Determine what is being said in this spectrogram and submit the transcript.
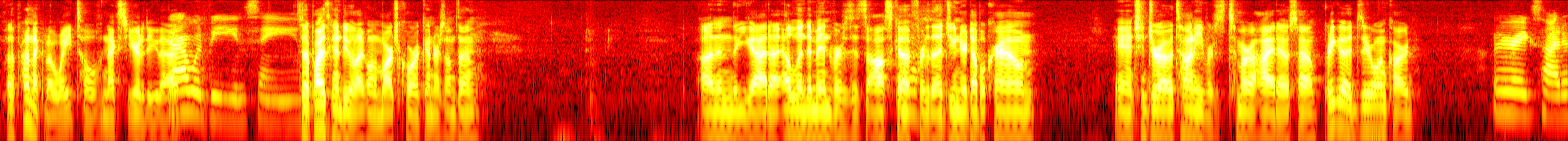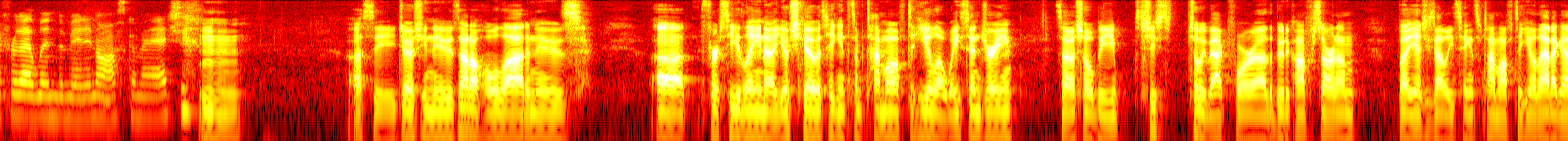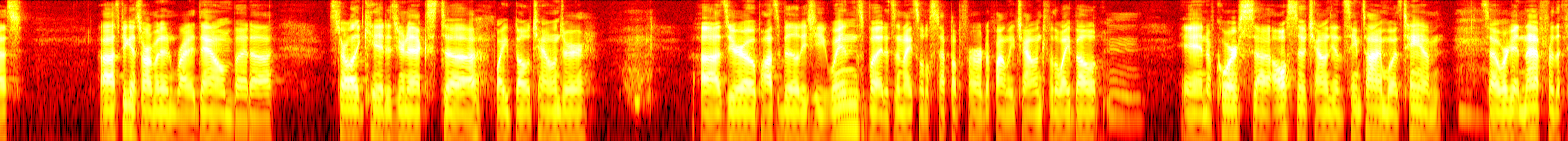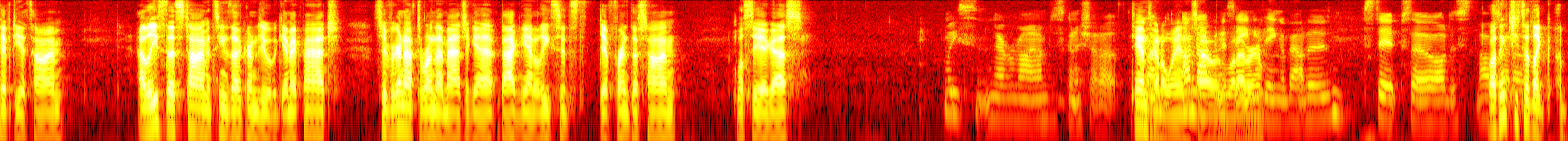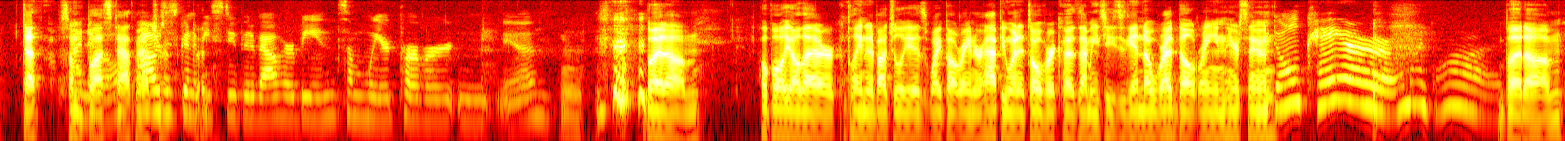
They're probably not going to wait till next year to do that. That would be insane. So they're probably going to do it like on the March Korakuen or something. Uh, then you got uh, El Lindaman versus Asuka for the Junior Double Crown. And Shinjiro Otani versus Tamura Hayato. So pretty good zero one card. Very excited for that Lindaman and Asuka match. Mm-hmm. Let's see. Joshi news. Not a whole lot of news. Uh, lane, uh, Yoshiko is taking some time off to heal a waist injury. So she'll be she's she'll be back for uh, the Budokan for Stardom. But yeah, she's at least taking some time off to heal that, I guess. Uh, speaking of Stardom, I didn't write it down, but uh, Starlight Kid is your next uh, white belt challenger. Uh, zero possibility she wins, but it's a nice little step up for her to finally challenge for the white belt. And of course, uh, also challenging at the same time was Tam. So we're getting that for the 50th time. At least this time, it seems like they're going to do a gimmick match. So if you're going to have to run that match again, back again, at least it's different this time. We'll see, I guess. Least, never mind. I'm just gonna shut up. Tam's I'm gonna win, I'm so not gonna whatever. Say anything about a stip, so I'll just. I'll Well, I think she up. said like a death, some blast death match. I was just gonna but, be stupid about her being some weird pervert, and yeah. but um, hope all y'all that are complaining about Giulia's white belt reign are happy when it's over because that means she's getting a red belt reign here soon. Don't care. Oh my god. But um,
